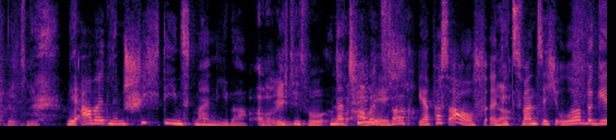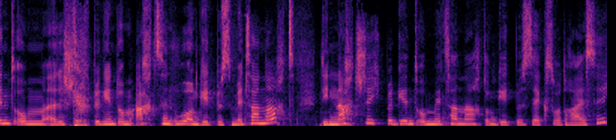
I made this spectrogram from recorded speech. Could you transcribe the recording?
doch jetzt nicht. Wir arbeiten im Schichtdienst, mein Lieber. Aber richtig so. Natürlich. Arbeitstag? Ja, pass auf. Äh, Ja. Die 20 Uhr beginnt um, äh, die Schicht beginnt um 18 Uhr und geht bis Mitternacht. Die Nachtschicht beginnt um Mitternacht und geht bis 6.30 Uhr.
